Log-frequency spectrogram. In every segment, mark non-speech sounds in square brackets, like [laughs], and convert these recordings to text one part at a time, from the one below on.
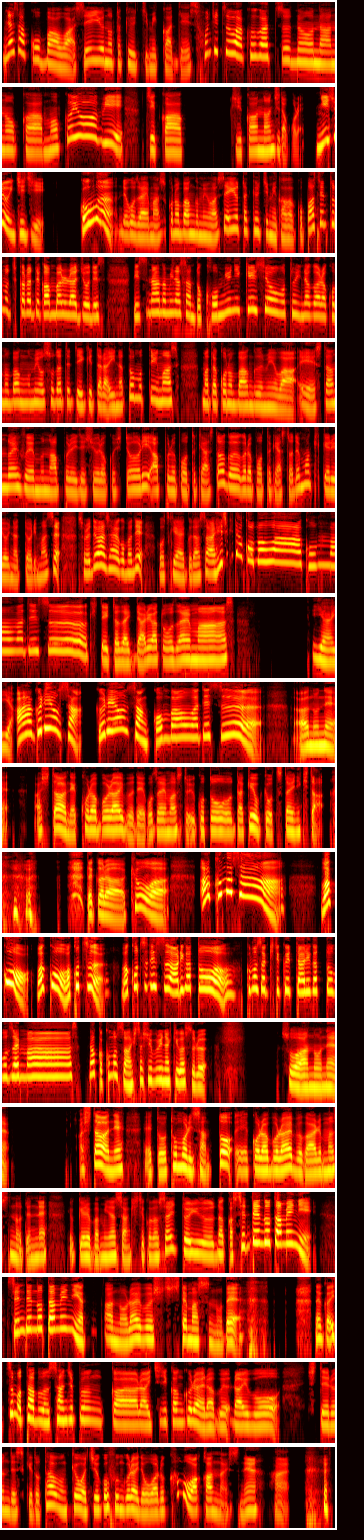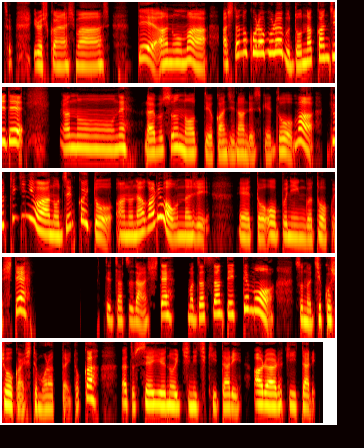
皆さんこんばんは。声優の竹内美香です。本日は9月の7日木曜日、時間、時間何時だこれ ?21 時5分でございます。この番組は声優竹内美香が5%の力で頑張るラジオです。リスナーの皆さんとコミュニケーションを取りながらこの番組を育てていけたらいいなと思っています。またこの番組は、えースタンド FM のアプリで収録しており、Apple Podcast、Google Podcast でも聞けるようになっております。それでは最後までお付き合いください。ひじきたんこんばんはこんばんはです。来ていただいてありがとうございます。いやいや、あ、グレヨンさん。グレヨンさんこんばんはです。あのね、明日はね、コラボライブでございますということだけを今日伝えに来た。[laughs] だから、今日は、あ、くまさん。和光。和光。和骨。和骨です。ありがとう。くまさん来てくれてありがとうございます。なんかくまさん久しぶりな気がする。そう、あのね、明日はね、えっと、ともりさんと、えーコラボライブがありますのでね、よければ皆さん来てくださいという、なんか宣伝のために、宣伝のためにや、あの、ライブしてますので、[laughs] なんかいつも多分30分から1時間くらいラブライブをしてるんですけど、多分今日は15分ぐらいで終わるかもわかんないですね。はい。[laughs] よろしくお願いします。で、あの、まあ、明日のコラボライブどんな感じで、あのね、ライブすんの？っていう感じなんですけど、まあ、基本的には、あの、前回と、あの、流れは同じ、えっ、と、オープニングトークして、で、雑談して、まあ、雑談って言っても、その自己紹介してもらったりとか、あと声優の一日聞いたり、あるある聞いたり、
